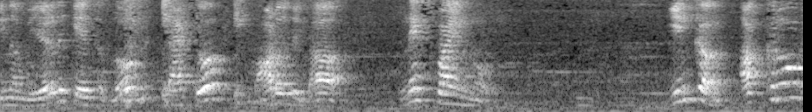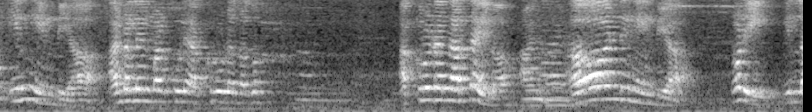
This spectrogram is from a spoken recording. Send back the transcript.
ಇನ್ನು ಎರಡು ಕೇಸಲ್ಲೂ ಟ್ಯಾಕ್ಸ್ ಮಾಡೋದಿಲ್ಲ ನೆಕ್ಸ್ಟ್ ಪಾಯಿಂಟ್ ನೋಡಿ. Income accrued in India underline ಮಾಡ್ಕೊಳ್ಳಿ ಅಕ್ರೂಡ್ ಅನ್ನೋದು. ಅಕ್ರೂಡ್ ಅನ್ನ ಅರ್ಥ ಏನು? ಅರ್ನ್ಡ್ ಇನ್ ಇಂಡಿಯಾ ನೋಡಿ ಇಲ್ಲ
